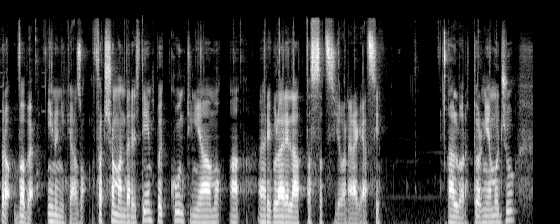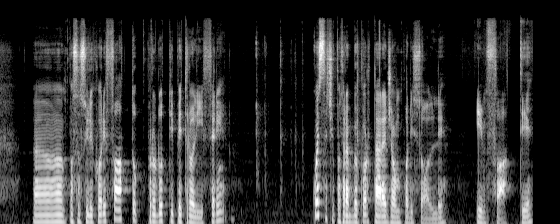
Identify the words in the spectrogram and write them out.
Però vabbè, in ogni caso, facciamo andare il tempo e continuiamo a, regolare la tassazione, ragazzi. Allora, torniamo giù, uh, passa sui liquori fatto, prodotti petroliferi. Questa ci potrebbe portare già un po' di soldi, infatti.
